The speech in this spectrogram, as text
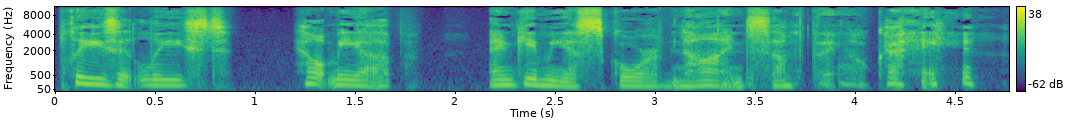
please at least help me up and give me a score of nine something, okay?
